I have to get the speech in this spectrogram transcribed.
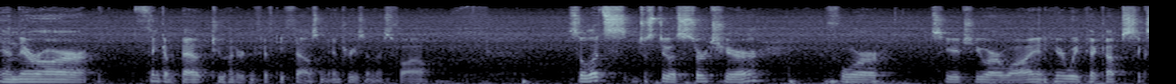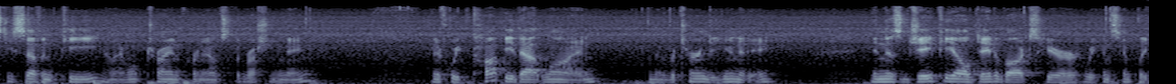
And there are, I think, about 250,000 entries in this file. So let's just do a search here for C-H-U-R-Y, and here we pick up 67P, and I won't try and pronounce the Russian name. And if we copy that line and then return to Unity, in this JPL data box here, we can simply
